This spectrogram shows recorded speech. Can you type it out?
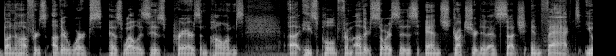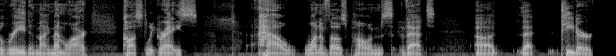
Bonhoeffer's other works, as well as his prayers and poems. Uh, he's pulled from other sources and structured it as such. In fact, you'll read in my memoir, Costly Grace, how one of those poems that uh, that Peter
